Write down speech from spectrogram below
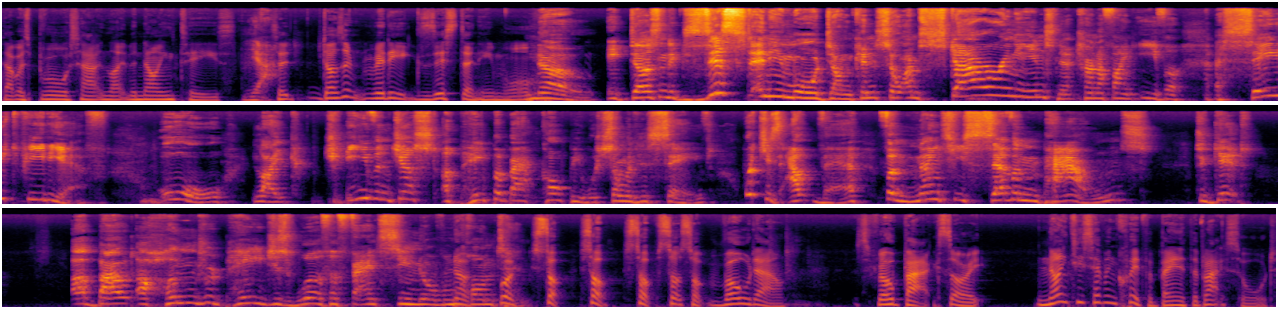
that was brought out in like the nineties. yeah. So it doesn't really exist anymore. No, it doesn't exist anymore, Duncan. So I'm scouring the internet trying to find either a saved PDF or like even just a paperback copy which someone has saved, which is out there for 97 pounds to get about a hundred pages worth of fantasy novel No, content. wait, stop, stop, stop, stop, stop. Roll down. Roll back. Sorry, ninety-seven quid for Bane of the Black Sword.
